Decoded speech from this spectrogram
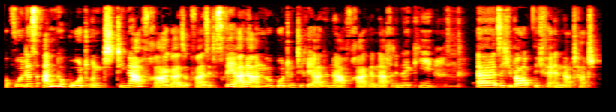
obwohl das Angebot und die Nachfrage, also quasi das reale Angebot, Angebot und die reale Nachfrage nach Energie äh, sich überhaupt nicht verändert hat.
